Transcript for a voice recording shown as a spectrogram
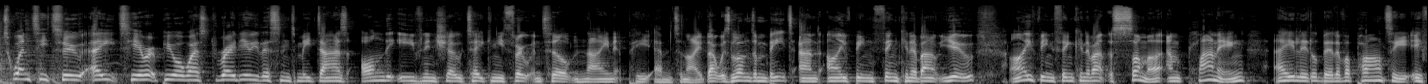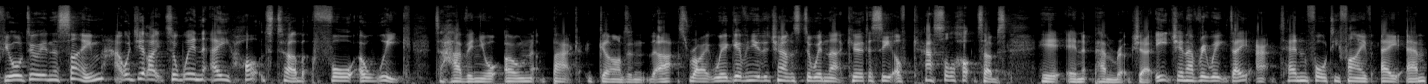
20 to 8 here at Pure West Radio. You're listening to me, Daz, on the evening show, taking you through until 9 pm tonight. That was Londonbeat, and I've been thinking about you. I've been thinking about the summer and planning a little bit of a party. If you're doing the same, how would you like to win a hot tub for a week to have in your own back garden? That's right, we're giving you the chance to win that courtesy of Castle Hot Tubs here in Pembrokeshire. Each and every weekday at 10:45 a.m.,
